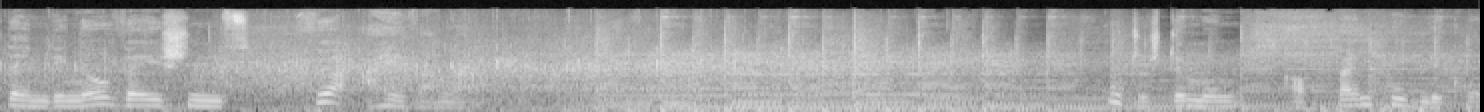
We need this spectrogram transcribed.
Standing Ovations für Aiwanger. Gute Stimmung auch beim Publikum.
